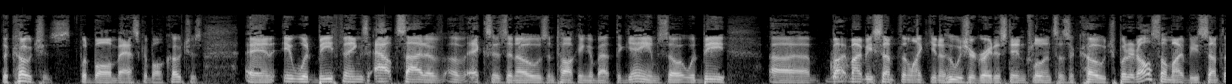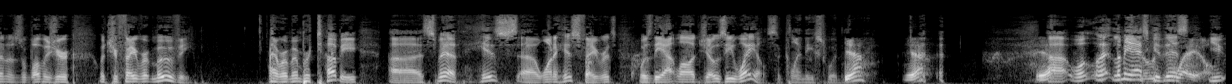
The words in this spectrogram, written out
the coaches, football and basketball coaches, and it would be things outside of, of X's and O's and talking about the game. So it would be. Uh, but it might be something like you know who was your greatest influence as a coach, but it also might be something as what was your what's your favorite movie, I remember Tubby uh, Smith. His uh, one of his favorites was the outlaw Josey Wales, the Clint Eastwood. Yeah, yeah. yeah. Uh, well, let, let, me ask Josey you this: Wales. you,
